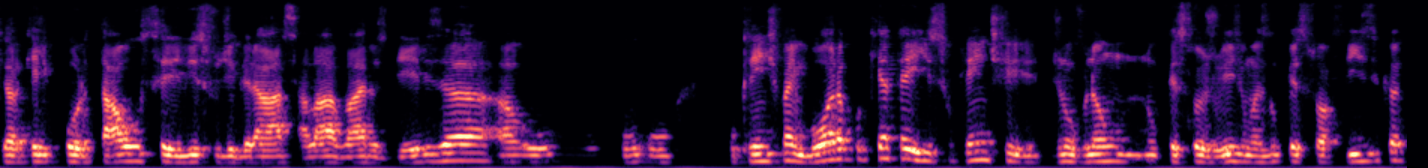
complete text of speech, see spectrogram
que hora que ele cortar o serviço de graça lá, vários deles, a, a, o, o, o cliente vai embora, porque até isso, o cliente, de novo, não no pessoa jurídica, mas no pessoa física,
